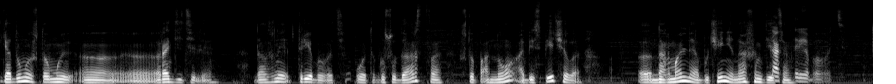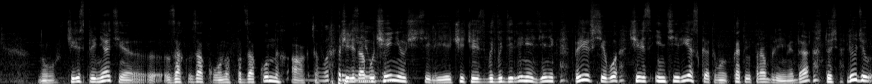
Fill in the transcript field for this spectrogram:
Я думаю, что мы, э, родители, должны требовать от государства, чтобы оно обеспечило э, нормальное обучение нашим детям. Как требовать? Ну, через принятие э, законов, подзаконных актов, вот через обучение уже. учителей, через выделение денег, прежде всего через интерес к этому, к этой проблеме, да. То есть люди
